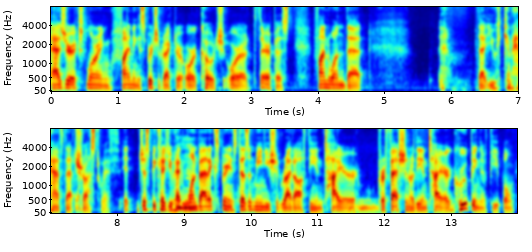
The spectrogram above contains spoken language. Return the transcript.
as you're exploring finding a spiritual director or a coach or a therapist, find one that eh, that you can have that trust with. It just because you had mm-hmm. one bad experience doesn't mean you should write off the entire mm. profession or the entire grouping of people.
